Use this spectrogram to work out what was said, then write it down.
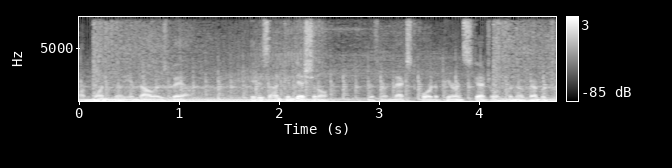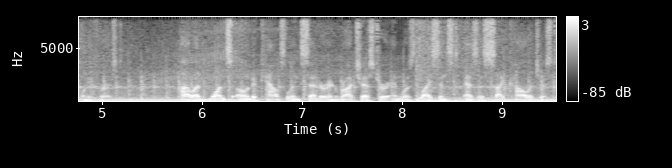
on $1 million bail. It is unconditional, with her next court appearance scheduled for November 21st. Highland once owned a counseling center in Rochester and was licensed as a psychologist.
